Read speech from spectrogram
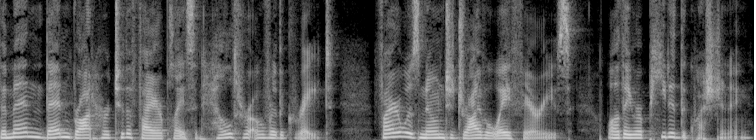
The men then brought her to the fireplace and held her over the grate. Fire was known to drive away fairies, while they repeated the questioning.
